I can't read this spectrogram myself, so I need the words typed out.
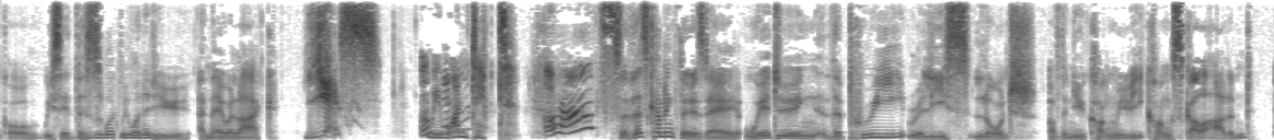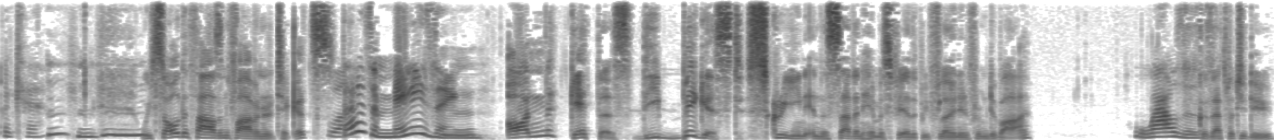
Core. We said, this is what we want to do. And they were like, yes. We want it. All right. So this coming Thursday, we're doing the pre-release launch of the new Kong movie, Kong Skull Island. Okay. Mm-hmm. We sold 1,500 tickets Wow. That is amazing. on, get this, the biggest screen in the Southern Hemisphere that we've flown in from Dubai. Wowzers. because that's what you do.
